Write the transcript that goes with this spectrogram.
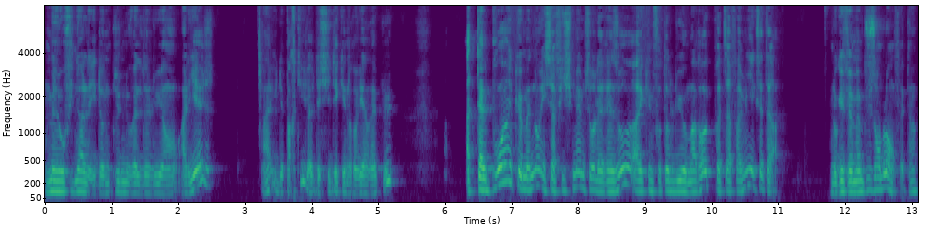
Mais au final, il donne plus de nouvelles de lui en- à Liège. Hein, il est parti, il a décidé qu'il ne reviendrait plus. À tel point que maintenant, il s'affiche même sur les réseaux avec une photo de lui au Maroc, près de sa famille, etc. Donc il fait même plus semblant, en fait. hein.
